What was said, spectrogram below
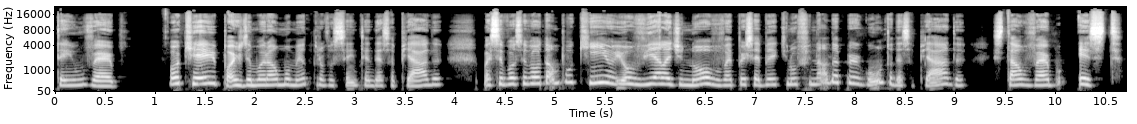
tem um verbo. Ok, pode demorar um momento para você entender essa piada, mas se você voltar um pouquinho e ouvir ela de novo, vai perceber que no final da pergunta dessa piada está o verbo ist.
